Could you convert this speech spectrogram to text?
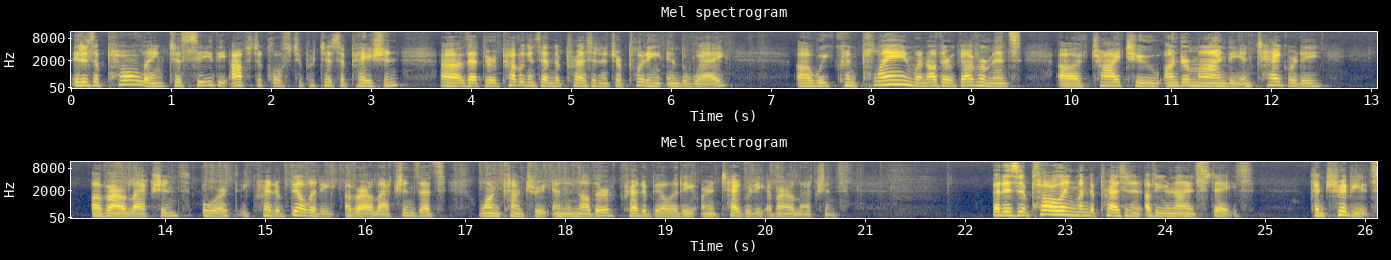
It is appalling to see the obstacles to participation uh, that the Republicans and the president are putting in the way. Uh, we complain when other governments uh, try to undermine the integrity of our elections or the credibility of our elections. That's one country and another, credibility or integrity of our elections. But it's appalling when the President of the United States contributes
